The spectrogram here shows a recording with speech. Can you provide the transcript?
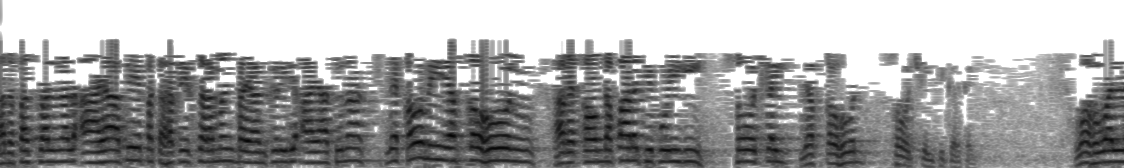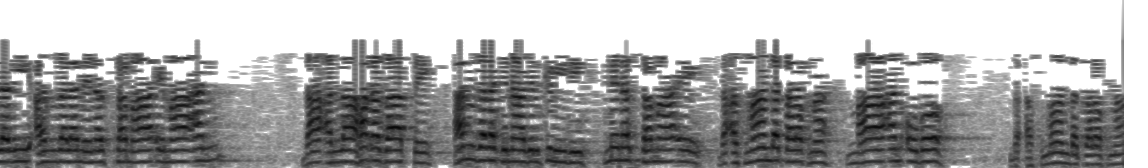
قد فصلنا الآيات فتحقیق سره من بیان کړی دی آیاتونه لقوم یفقهون هغه قوم د پاره چې پوهیږي سوچ کوي یفقهون سوچ کوي فکر کوي وهو الذي انزل من السماء ماء دا الله هغه ذات دی انزل چې نازل کړي دي من السماء د اسمان د طرف نه ماء اوبه د اسمان د طرف نه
